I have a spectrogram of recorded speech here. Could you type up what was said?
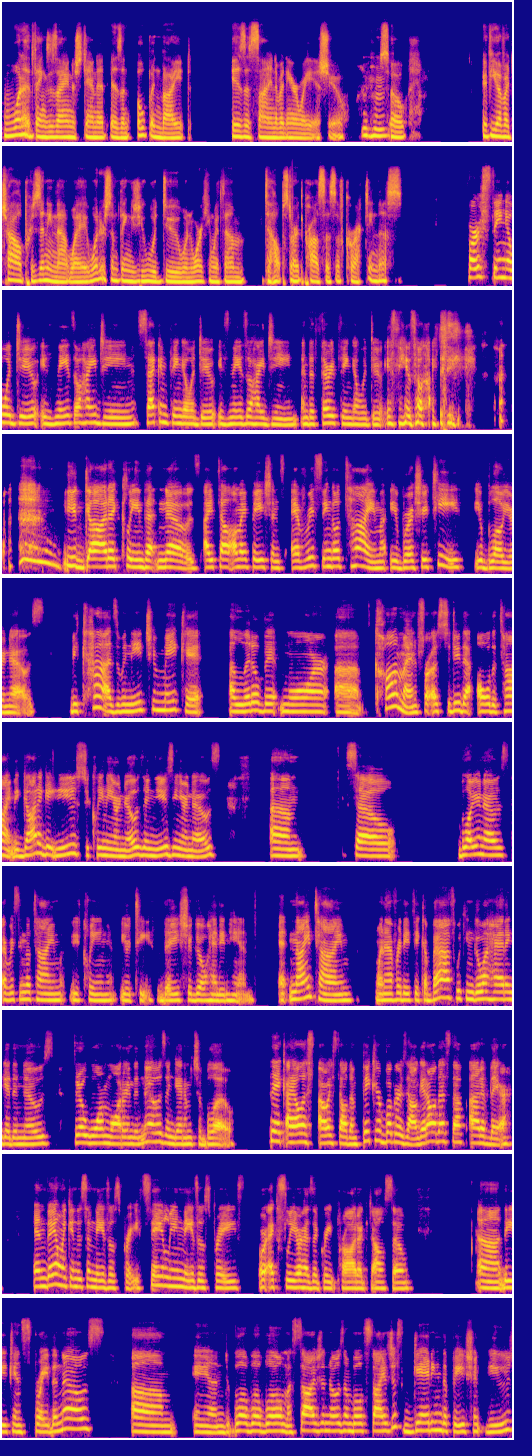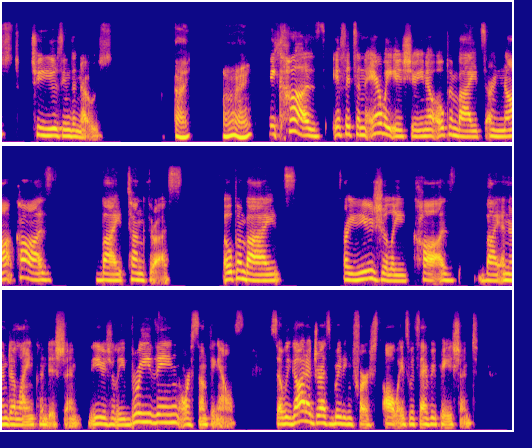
One of the things, as I understand it, is an open bite is a sign of an airway issue. Mm-hmm. So, if you have a child presenting that way, what are some things you would do when working with them to help start the process of correcting this? First thing I would do is nasal hygiene. Second thing I would do is nasal hygiene. And the third thing I would do is nasal hygiene. you gotta clean that nose. I tell all my patients every single time you brush your teeth, you blow your nose because we need to make it a little bit more uh, common for us to do that all the time. You got to get used to cleaning your nose and using your nose. Um, so blow your nose every single time you clean your teeth. They should go hand in hand. At nighttime, whenever they take a bath, we can go ahead and get the nose, throw warm water in the nose and get them to blow. Pick, I always, I always tell them, pick your boogers out, get all that stuff out of there. And then we can do some nasal sprays. Saline nasal sprays or Xlear has a great product also uh, that you can spray the nose um, and blow, blow, blow, massage the nose on both sides, just getting the patient used to using the nose. Okay. All right. Because if it's an airway issue, you know, open bites are not caused by tongue thrusts. Open bites are usually caused by an underlying condition, usually breathing or something else. So we got to address breathing first, always with every patient.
